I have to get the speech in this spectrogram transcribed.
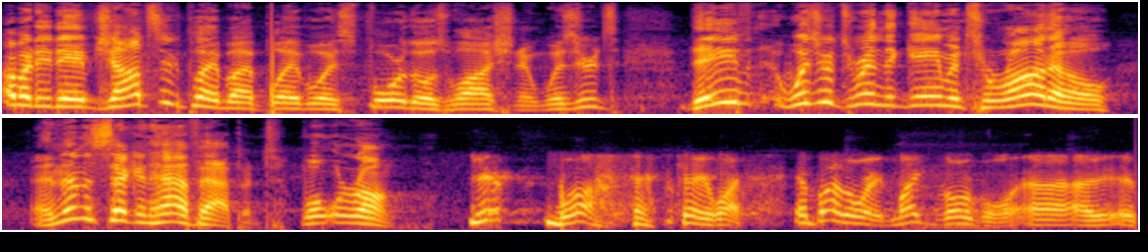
How about Dave Johnson, play-by-play voice for those Washington Wizards? Dave, Wizards were in the game in Toronto, and then the second half happened. What went wrong? Yeah, well, I tell you what. And by the way, Mike Vogel, uh,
